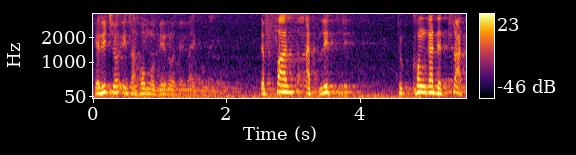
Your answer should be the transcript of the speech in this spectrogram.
Kericho is a home of heroes, as I it. The first athlete to conquer the track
